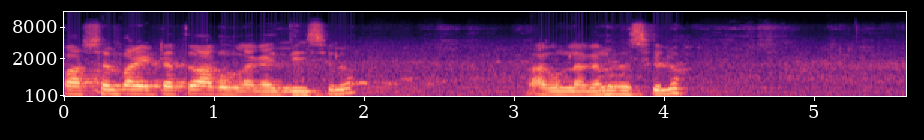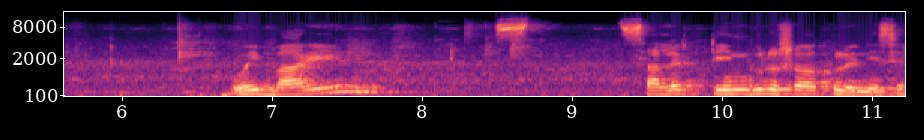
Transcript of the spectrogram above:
পাশের বাড়িটা তো আগুন লাগাই দিয়েছিল। আগুন লাগানো হয়েছিল। ওই বাড়ির সালের টিনগুলো সহ খুলে নিয়েছে।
